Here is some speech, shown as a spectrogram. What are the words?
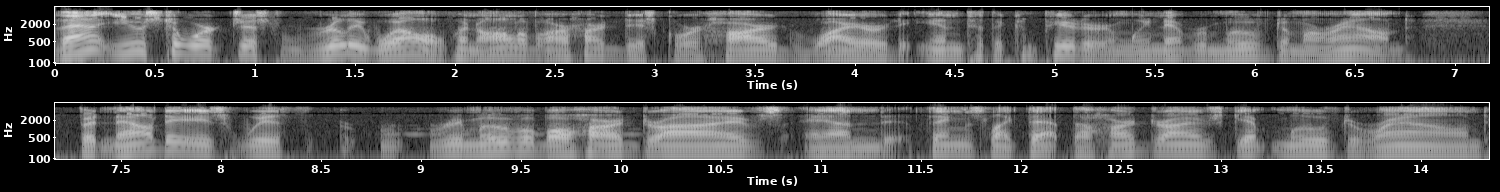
that used to work just really well when all of our hard disks were hardwired into the computer and we never moved them around. But nowadays, with removable hard drives and things like that, the hard drives get moved around,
